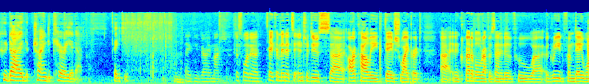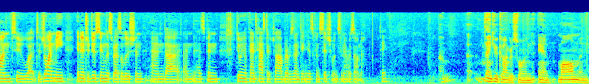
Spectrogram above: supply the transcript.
who died trying to carry it out. Thank you. Thank you very much. Just want to take a minute to introduce uh, our colleague, Dave Schweikert, uh, an incredible representative who uh, agreed from day one to, uh, to join me in introducing this resolution and, uh, and has been doing a fantastic job representing his constituents in Arizona. Dave? Thank you, Congresswoman, and Mom and,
